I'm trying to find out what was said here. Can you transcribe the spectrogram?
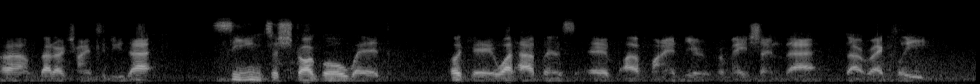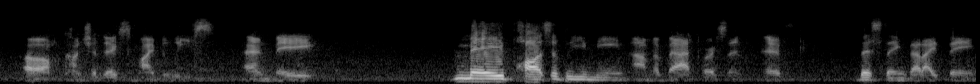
um, that are trying to do that seem to struggle with okay, what happens if I find new information that directly um, contradicts my beliefs and may may possibly mean I'm a bad person if this thing that I think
